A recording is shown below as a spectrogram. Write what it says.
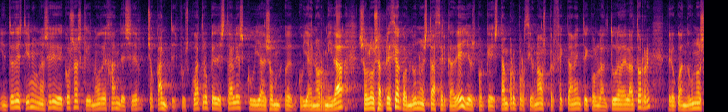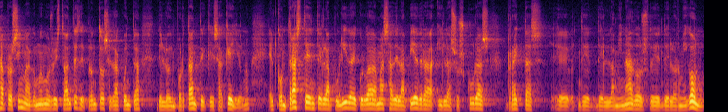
Y entonces tiene una serie de cosas que no dejan de ser chocantes. Pues cuatro pedestales cuya, eh, cuya, enormidad solo se aprecia cuando uno está cerca de ellos, porque están proporcionados perfectamente con la altura de la torre, pero cuando uno se aproxima, como hemos visto antes, de pronto se da cuenta de lo importante que es aquello. El contraste entre la pulida y curvada masa de la piedra y las oscuras rectas eh, de, laminados del hormigón,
